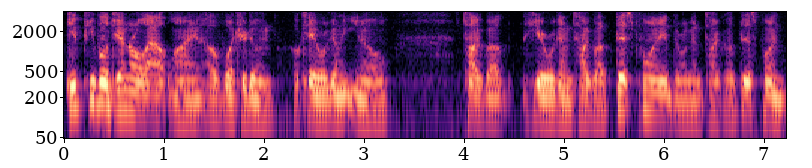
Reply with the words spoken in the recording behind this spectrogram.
give people a general outline of what you're doing. Okay, we're gonna you know talk about here. We're going to talk about this point. Then we're going to talk about this point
